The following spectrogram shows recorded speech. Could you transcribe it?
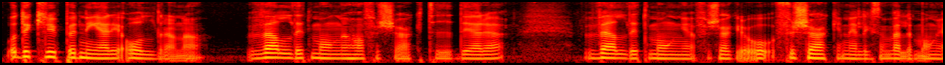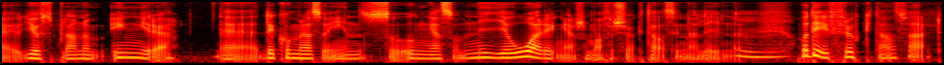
Och det kryper ner i åldrarna. Väldigt många har försökt tidigare. Väldigt många försöker, och försöken är liksom väldigt många just bland de yngre. Eh, det kommer alltså in så unga som nioåringar som har försökt ta sina liv nu. Mm. Och det är fruktansvärt.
